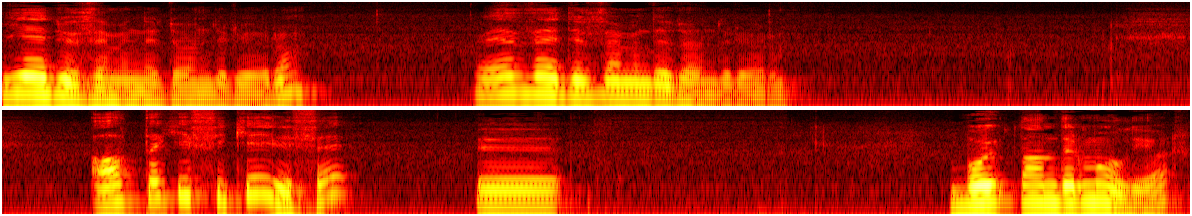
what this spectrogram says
Y düzleminde döndürüyorum. Ve Z düzleminde döndürüyorum. Alttaki scale ise e, boyutlandırma oluyor.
